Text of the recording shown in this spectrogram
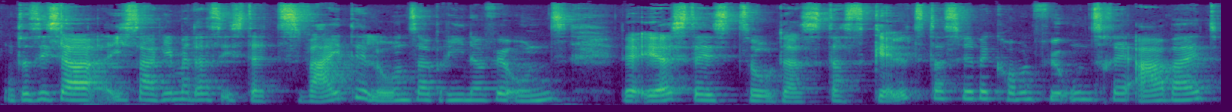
Und das ist ja, ich sage immer, das ist der zweite Lohn, Sabrina, für uns. Der erste ist so, dass das Geld, das wir bekommen für unsere Arbeit.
